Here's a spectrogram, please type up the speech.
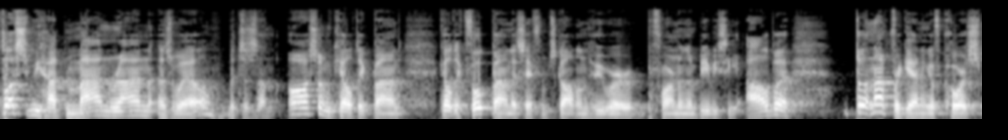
Plus, we had Manran as well, which is an awesome Celtic band, Celtic folk band, I say, from Scotland, who were performing on BBC Alba. Not forgetting, of course,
